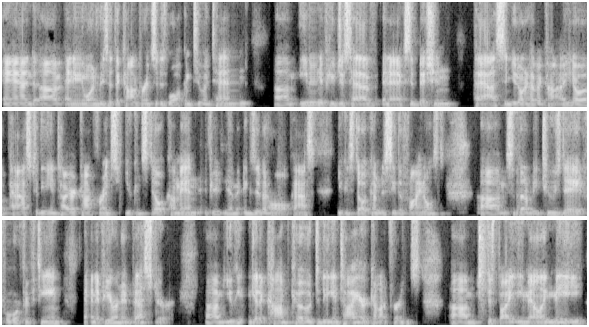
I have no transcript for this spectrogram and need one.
And uh, anyone who's at the conference is welcome to attend. Um, even if you just have an exhibition pass and you don't have a you know a pass to the entire conference, you can still come in. If you have an exhibit hall pass, you can still come to see the finals. Um, so that'll be Tuesday at 4:15. And if you're an investor, um, you can get a comp code to the entire conference um, just by emailing me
